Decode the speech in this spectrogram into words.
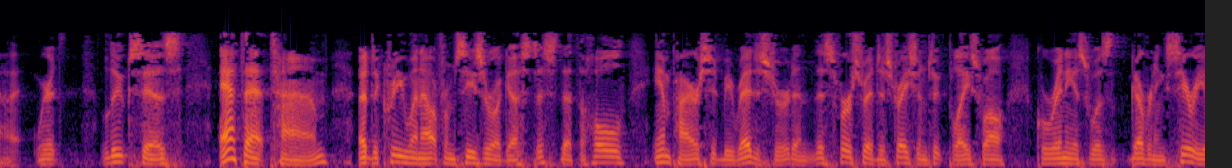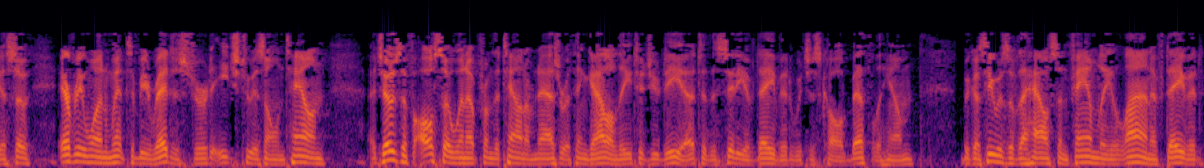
uh, where it, Luke says, At that time, a decree went out from Caesar Augustus that the whole empire should be registered, and this first registration took place while Quirinius was governing Syria. So everyone went to be registered, each to his own town. Uh, Joseph also went up from the town of Nazareth in Galilee to Judea, to the city of David, which is called Bethlehem, because he was of the house and family line of David,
